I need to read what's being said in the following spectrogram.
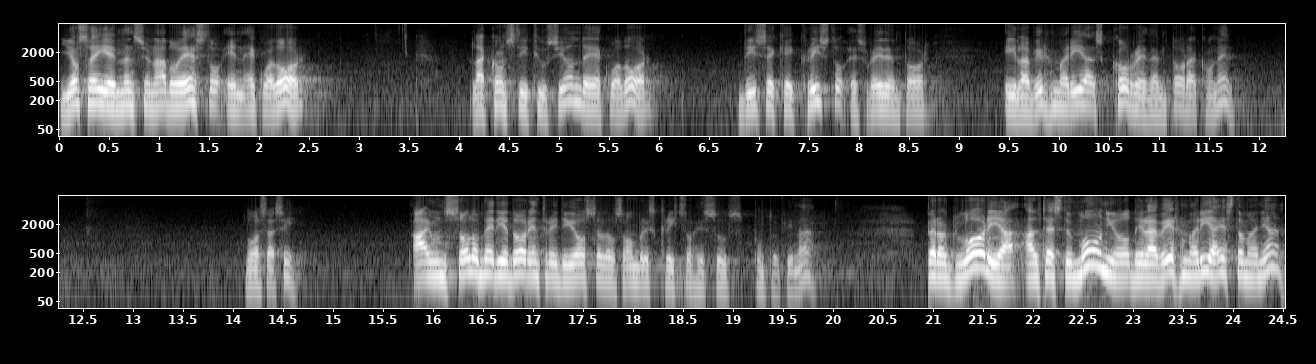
Yo sé, he mencionado esto en Ecuador. La constitución de Ecuador dice que Cristo es redentor y la Virgen María es corredentora con él. No es así. Hay un solo mediador entre Dios y los hombres, Cristo Jesús. Punto final. Pero gloria al testimonio de la Virgen María esta mañana.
